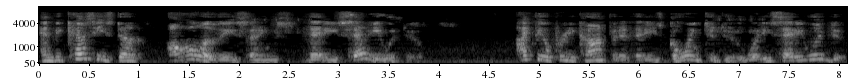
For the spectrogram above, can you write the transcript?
And because he's done all of these things that he said he would do, I feel pretty confident that he's going to do what he said he would do.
